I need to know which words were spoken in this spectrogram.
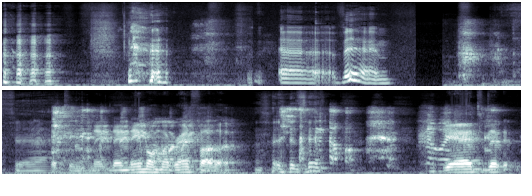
Uh, Wilhelm. that's the, na- the name of my grandfather. Is it? no. No. Yeah, it's the,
